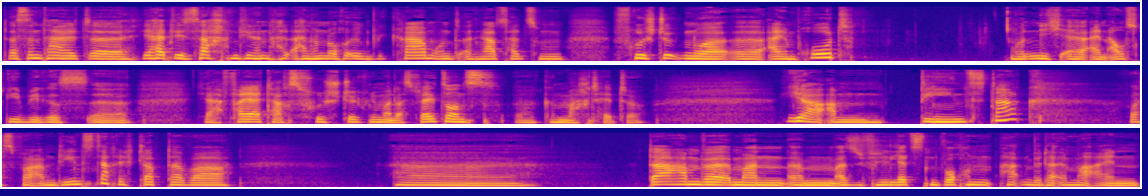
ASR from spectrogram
das sind halt äh, ja die Sachen, die dann halt alle noch irgendwie kamen und dann gab's halt zum Frühstück nur äh, ein Brot und nicht äh, ein ausgiebiges äh, ja, Feiertagsfrühstück, wie man das vielleicht sonst äh, gemacht hätte. Ja, am Dienstag, was war am Dienstag? Ich glaube, da war äh, da haben wir immer, ähm, also für die letzten Wochen hatten wir da immer einen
